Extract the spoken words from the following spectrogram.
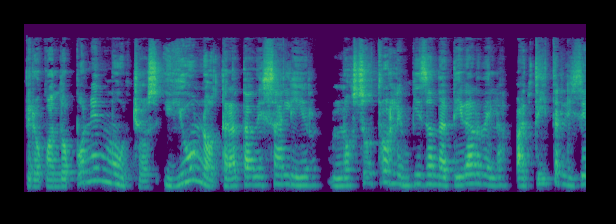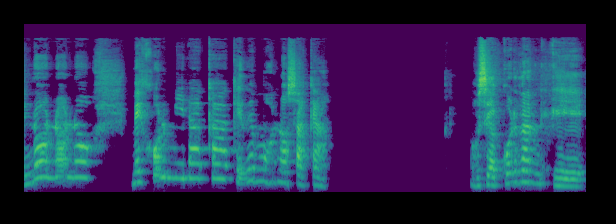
Pero cuando ponen muchos y uno trata de salir, los otros le empiezan a tirar de las patitas y le dicen, no, no, no, mejor mira acá, quedémonos acá. ¿O se acuerdan eh,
